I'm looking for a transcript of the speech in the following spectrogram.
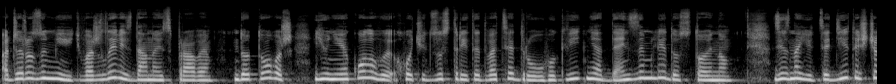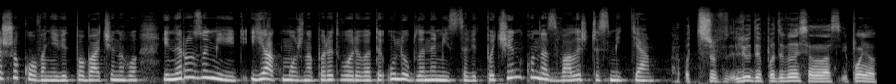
адже розуміють важливість даної справи. До того ж, юні екологи хочуть зустріти 22 квітня День землі достойно. Зізнаються діти, що шоковані від побаченого і не розуміють, як можна перетворювати улюблене місце відпочинку на звалище сміття. От щоб люди подивилися на нас і поняли,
